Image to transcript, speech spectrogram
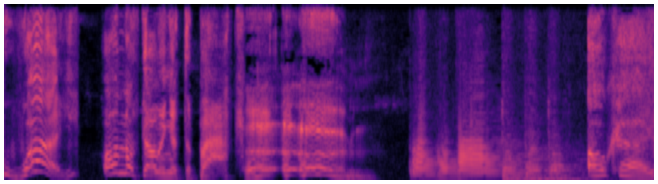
way! I'm not going at the back. okay.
